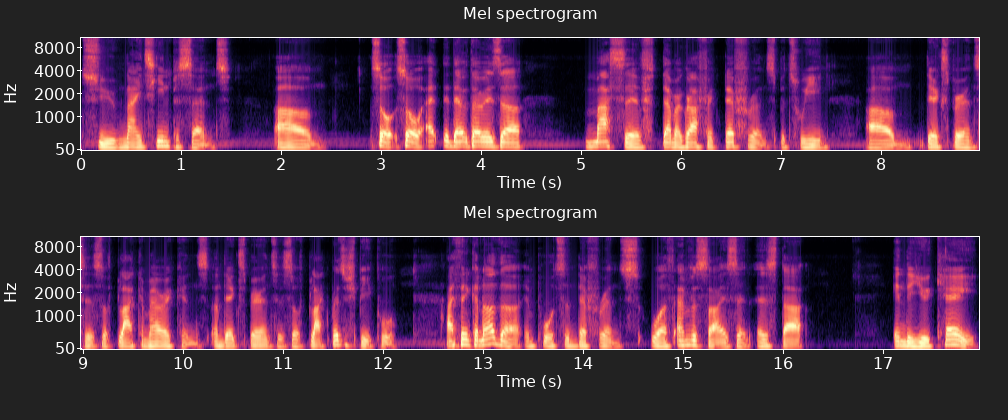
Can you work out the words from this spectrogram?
to 19%. Um, so so uh, there, there is a massive demographic difference between um, the experiences of black Americans and the experiences of black British people. I think another important difference worth emphasizing is that in the UK,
